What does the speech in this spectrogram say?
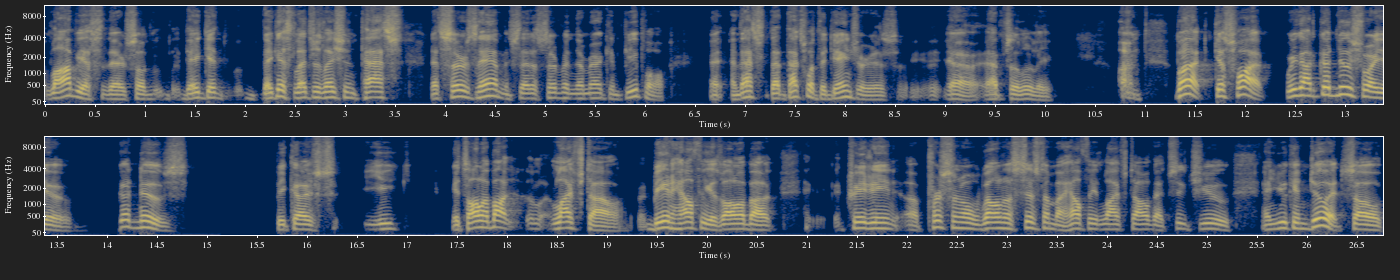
lobbyists there, so they get they get legislation passed that serves them instead of serving the American people. And that's that that's what the danger is. Yeah, absolutely. but guess what? We got good news for you. Good news. Because you it's all about lifestyle. Being healthy is all about creating a personal wellness system, a healthy lifestyle that suits you, and you can do it. So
